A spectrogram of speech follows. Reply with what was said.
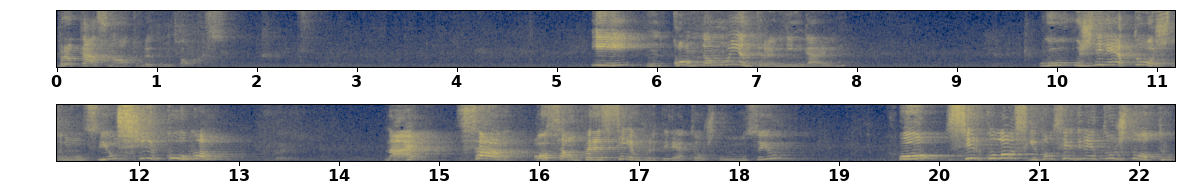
Por acaso, na altura de um palácio. E, como não entra ninguém, os diretores de museus circulam. Não é? São, ou são para sempre diretores de um museu, ou circulam-se e vão ser diretores de outro.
